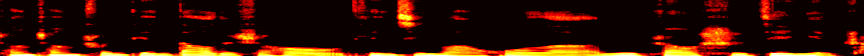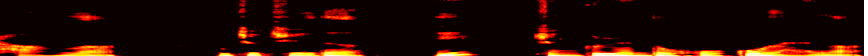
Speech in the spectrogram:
常常春天到的时候，天气暖和了，日照时间也长了，我就觉得。诶，整个人都活过来了。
